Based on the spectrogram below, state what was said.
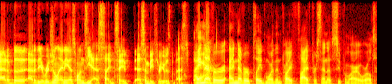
Out of the out of the original NES ones, yes, I'd say SMB3 was the best. Yeah. I never I never played more than probably five percent of Super Mario World.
